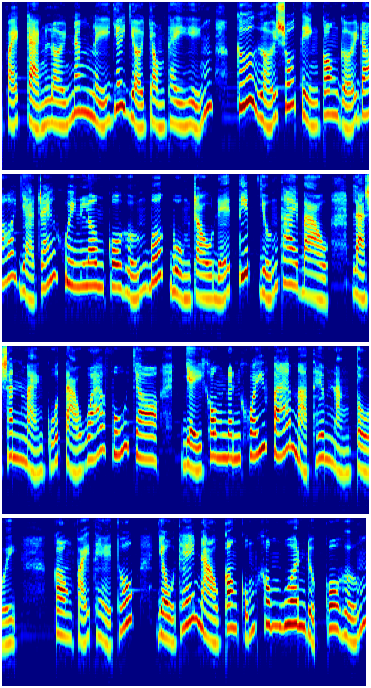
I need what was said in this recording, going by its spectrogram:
phải cạn lời năn nỉ với vợ chồng thầy Hiển, cứ gửi số tiền con gửi đó và ráng khuyên lơn cô hưởng bớt buồn trầu để tiếp dưỡng thai bào là sanh mạng của tạo quá phú cho, vậy không nên khuấy phá mà thêm nặng tội. Con phải thề thốt, dầu thế nào con cũng không quên được cô hưởng,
